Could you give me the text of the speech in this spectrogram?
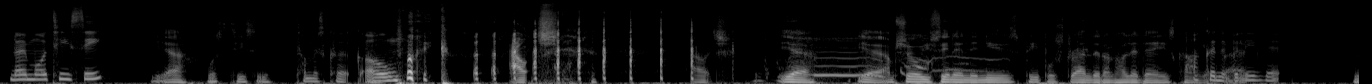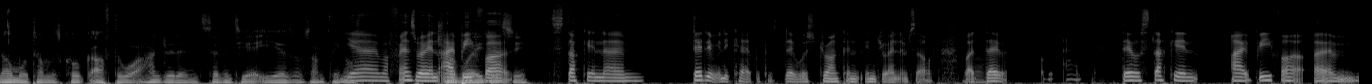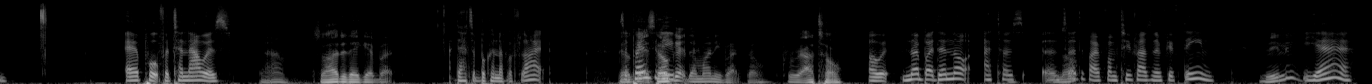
no more TC. Yeah. What's TC? Thomas Cook. Oh. Oh my god. Ouch. Ouch. Yeah. Yeah. I'm sure you've seen it in the news. People stranded on holidays. Can't I couldn't back. believe it. no more Thomas Cook after what 178 years or something. Yeah, my friends were in Ibiza, agency. stuck in. Um, they didn't really care because they was drunk and enjoying themselves, but Wow. they they were stuck in Ibiza um, airport for ten hours. Damn. So how did they get back? They had to book another flight. They'll get, they'll get their money back though through ATOL. Oh no, but they're not ATOS uh, No? certified from 2015. Really? Yeah.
